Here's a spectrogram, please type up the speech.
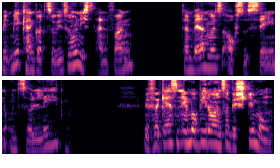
mit mir kann Gott sowieso nichts anfangen, dann werden wir uns auch so sehen und so leben. Wir vergessen immer wieder unsere Bestimmung,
